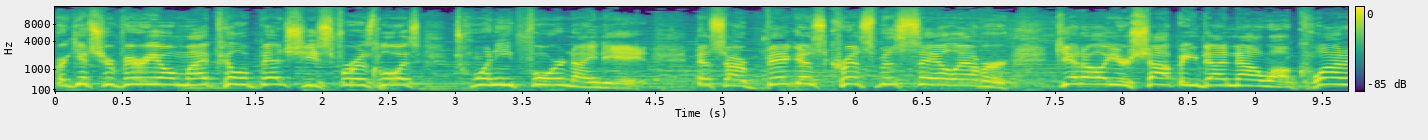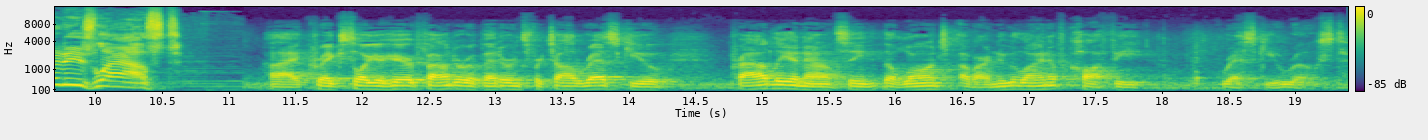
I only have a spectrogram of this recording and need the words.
or get your very own My Pillow bed sheets for as low as $24.98. It's our biggest Christmas sale ever. Get all your shopping done now while quantities last. Hi, Craig Sawyer here, founder of Veterans for Child Rescue, proudly announcing the launch of our new line of coffee, Rescue Roast.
